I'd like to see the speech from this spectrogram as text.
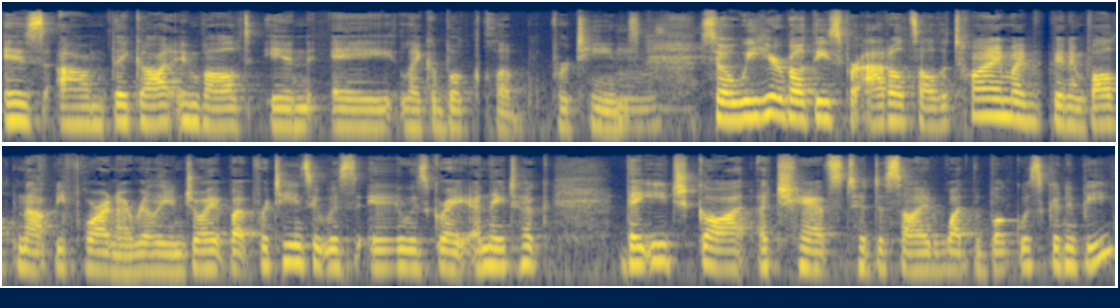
is um, they got involved in a like a book club for teens. Mm-hmm. So we hear about these for adults all the time. I've been involved in that before, and I really enjoy it. But for teens, it was it was great, and they took they each got a chance to decide what the book was going to be.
